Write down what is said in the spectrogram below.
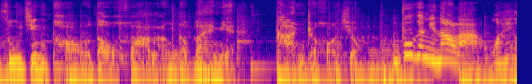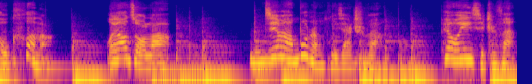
苏静跑到画廊的外面。看着黄潇，不跟你闹了，我还有课呢，我要走了。你今晚不准回家吃饭，陪我一起吃饭。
